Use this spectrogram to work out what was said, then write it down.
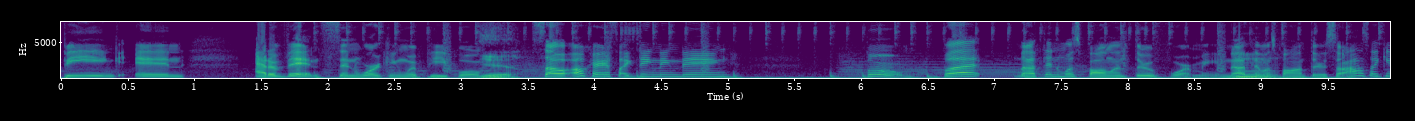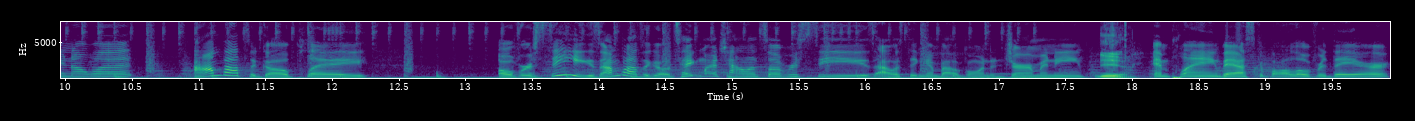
being in at events and working with people. Yeah. So okay, it's like ding ding ding. Boom. But nothing was falling through for me. Nothing Mm. was falling through. So I was like, you know what? I'm about to go play overseas. I'm about to go take my talents overseas. I was thinking about going to Germany Yeah. and playing basketball over there.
